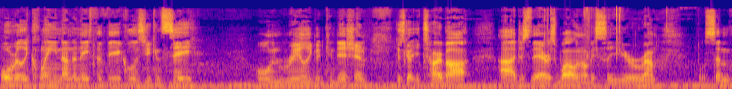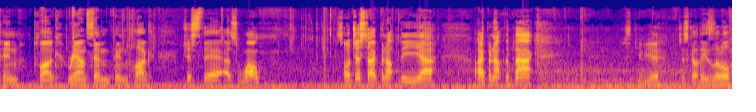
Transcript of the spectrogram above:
All really clean underneath the vehicle, as you can see all in really good condition. Just got your tow bar uh, just there as well, and obviously your um, seven pin plug, round seven pin plug just there as well. So I'll just open up the uh, open up the back. Just give you, just got these little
